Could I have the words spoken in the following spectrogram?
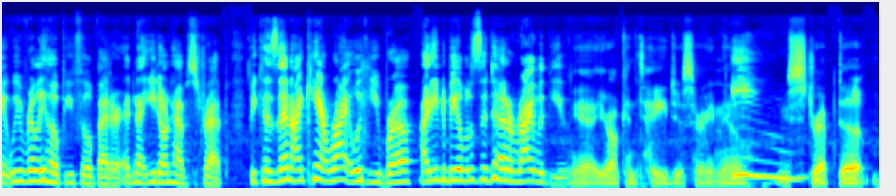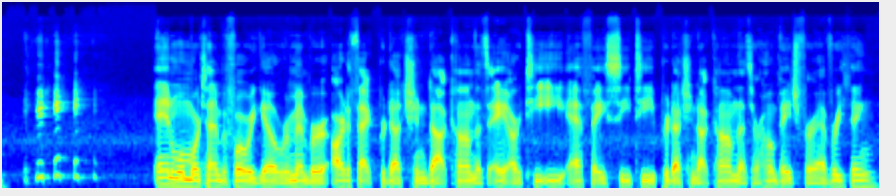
hey, we really hope you feel better and that you don't have strep because then I can't write with you, bro. I need to be able to sit down and write with you. Yeah, you're all contagious right now. Ew. You're strapped up. and one more time before we go, remember artefactproduction.com. That's A R T E F A C T production.com. That's our homepage for everything.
